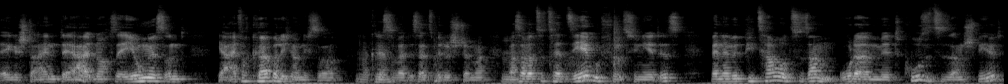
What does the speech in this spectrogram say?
Eggestein, der halt noch sehr jung ist und ja einfach körperlich noch nicht so, Okay. so weit ist als Mittelstürmer. Was aber zurzeit sehr gut funktioniert ist, wenn er mit Pizarro zusammen oder mit Kruse zusammen spielt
